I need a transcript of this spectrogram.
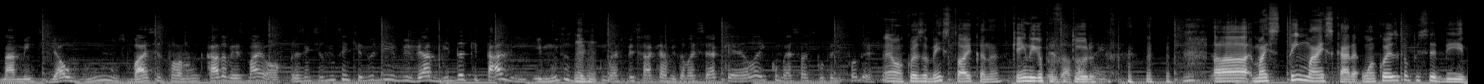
na mente de alguns vai se tornando cada vez maior. Presentismo no sentido de viver a vida que tá ali. E muitos deles Uhum. começam a pensar que a vida vai ser aquela e começa uma disputa de poder. É uma coisa bem estoica, né? Quem liga pro futuro? Exatamente. Ah, mas tem mais, cara. Uma coisa que eu percebi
